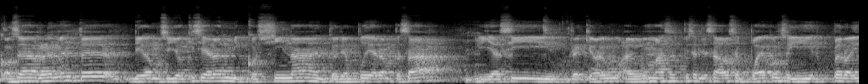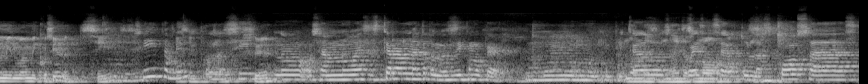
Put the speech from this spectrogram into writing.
O sea, realmente, digamos, si yo quisiera en mi cocina, en teoría pudiera empezar y ya si requiero algo, más especializado, se puede conseguir, pero ahí mismo en mi cocina. Sí, sí, sí. también. Sí, No, o sea, no es, es que realmente pues no es así como que muy, muy, muy complicado. puedes hacer tú las cosas.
